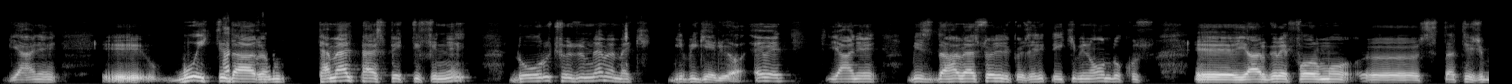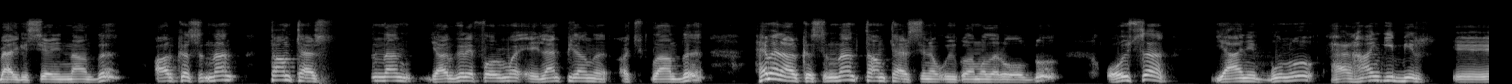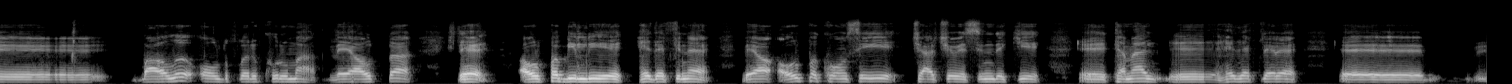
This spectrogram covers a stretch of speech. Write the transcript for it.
yani e, bu iktidarın temel perspektifini doğru çözümlememek gibi geliyor. Evet yani biz daha evvel söyledik özellikle 2019 e, yargı reformu e, strateji belgesi yayınlandı. Arkasından tam tersinden yargı reformu eylem planı açıklandı. Hemen arkasından tam tersine uygulamaları oldu. Oysa yani bunu herhangi bir e, bağlı oldukları kuruma veyahut da işte Avrupa Birliği hedefine veya Avrupa Konseyi çerçevesindeki e, temel e, hedeflere e,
